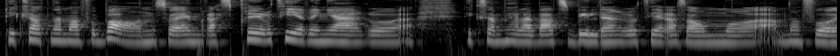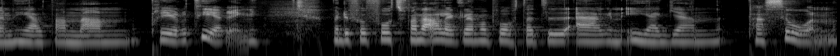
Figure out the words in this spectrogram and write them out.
det är klart när man får barn så ändras prioriteringar och liksom hela världsbilden roteras om och man får en helt annan prioritering. Men du får fortfarande aldrig glömma bort att du är en egen person.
